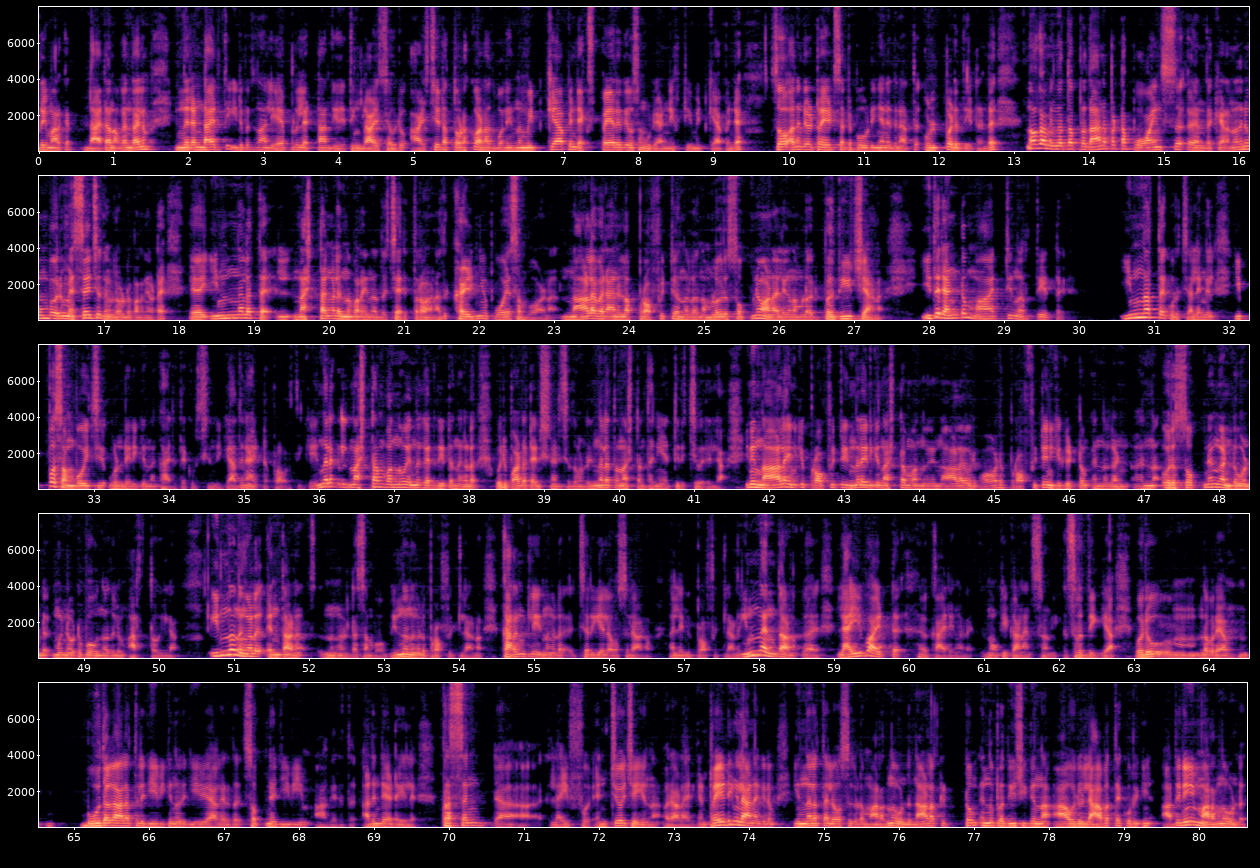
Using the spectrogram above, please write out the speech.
പ്രീ മാർക്കറ്റ് ഡാറ്റ നോക്കാം. എന്തായാലും ഇന്ന് രണ്ടായിരത്തി ഇരുപത്തിനാല് ഏപ്രിൽ എട്ടാം തീയതി തിങ്കളാഴ്ച ഒരു ആഴ്ചയുടെ തുടക്കമാണ്. അതുപോലെ ഇന്ന് മിഡ് ക്യാപ്പിന്റെ എക്സ്പയറി ദിവസം കൂടിയാണ് നിഫ്റ്റി മിഡ് ക്യാപ്പിന്റെ സോ അതിന്റെ ഒരു ട്രേഡ് സെറ്റപ്പ് കൂടി ഞാൻ ഇതിനകത്ത് ഉൾപ്പെടുത്തിയിട്ടുണ്ട്. നോക്കാം ഇന്നത്തെ പ്രധാനപ്പെട്ട പോയിന്റ്സ് എന്തൊക്കെയാണെന്ന് അതിനു മുമ്പ് ഒരു മെസ്സേജ് നിങ്ങളോട് പറഞ്ഞോട്ടെ. ഇന്നലത്തെ നഷ്ടങ്ങൾ എന്ന് പറയുന്നത് ചരിത്രമാണ്. അത് കഴിഞ്ഞു പോയ സംഭവമാണ്. നാളെ വരാനുള്ള പ്രോഫിറ്റ് എന്നുള്ളത് നമ്മളൊരു സ്വപ്നമാണ് അല്ലെങ്കിൽ നമ്മളൊരു പ്രതീക്ഷയാണ്. ഇത് രണ്ടും മാറ്റി നിർത്തിയിട്ട് ഇന്നത്തെ കുറിച്ച് അല്ലെങ്കിൽ ഇപ്പോൾ സംഭവിച്ചു കൊണ്ടിരിക്കുന്ന കാര്യത്തെക്കുറിച്ച് ചിന്തിക്കുക. അതിനായിട്ട് പ്രവർത്തിക്കുക. ഇന്നലെ നഷ്ടം വന്നു എന്ന് കരുതിയിട്ട് നിങ്ങൾ ഒരുപാട് ടെൻഷൻ അടിച്ചതുകൊണ്ട് ഇന്നലത്തെ നഷ്ടം തനിയെ തിരിച്ചു വരില്ല. ഇനി നാളെ എനിക്ക് പ്രോഫിറ്റ് ഇന്നലെ എനിക്ക് നഷ്ടം വന്നു. ഇനി നാളെ ഒരുപാട് പ്രോഫിറ്റ് എനിക്ക് കിട്ടും എന്ന് കണ്ട് എന്ന ഒരു സ്വപ്നം കണ്ടുകൊണ്ട് മുന്നോട്ട് പോകുന്നതിലും അർത്ഥമില്ല. ഇന്ന് നിങ്ങൾ എന്താണ് നിങ്ങളുടെ സംഭവം? ഇന്ന് നിങ്ങൾ പ്രോഫിറ്റിലാണോ കറന്റ്ലി നിങ്ങൾ ചെറിയ ലോസിലാണോ അല്ലെങ്കിൽ പ്രോഫിറ്റിലാണ് ഇന്ന് എന്താണ് ലൈവായിട്ട് കാര്യങ്ങളെ നോക്കിക്കാണാൻ ശ്രമി ശ്രദ്ധിക്കുക. ഒരു എന്താ പറയുക ഭൂതകാലത്തിൽ ജീവിക്കുന്ന ഒരു ജീവിയാകരുത് സ്വപ്നജീവിയും ആകരുത്. അതിന്റെ ഇടയിൽ പ്രസന്റ് ലൈഫ് എൻജോയ് ചെയ്യുന്ന ഒരാളായിരിക്കും ട്രേഡിങ്ങിലാണെങ്കിലും ഇന്നലത്തെ ലോസുകൾ മറന്നുകൊണ്ട് നാളെ കിട്ടും എന്ന് പ്രതീക്ഷിക്കുന്ന ആ ഒരു ലാഭത്തെക്കുറിച്ച് അതിനെയും മറന്നുകൊണ്ട്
